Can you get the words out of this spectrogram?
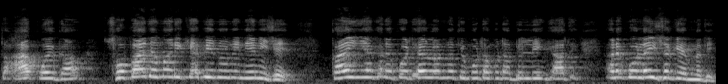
તો આ કોઈ ગામ સોપાદ અમારી કેબિનોની નેની છે. કાંઈ અહીંયા કને કોઈ ડેવલપ નથી, મોટા મોટા બિલ્ડિંગ આથી અને કોઈ લઈ શકે એમ નથી.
